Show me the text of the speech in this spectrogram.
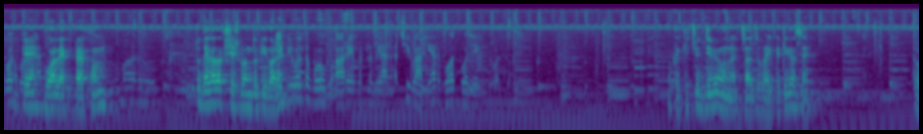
बहुत ওকে बहुत यार ওয়াল একটা এখন তো দেখা যাক শেষ পর্যন্ত কি করে एक ग्लूवल तो बहुत अरे मतलब यार अच्छी बात यार बहुत बहुत एक ग्लूवल तो ওকে কিছু দিবে মনে হচ্ছে আজু ভাইকে ঠিক আছে তো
